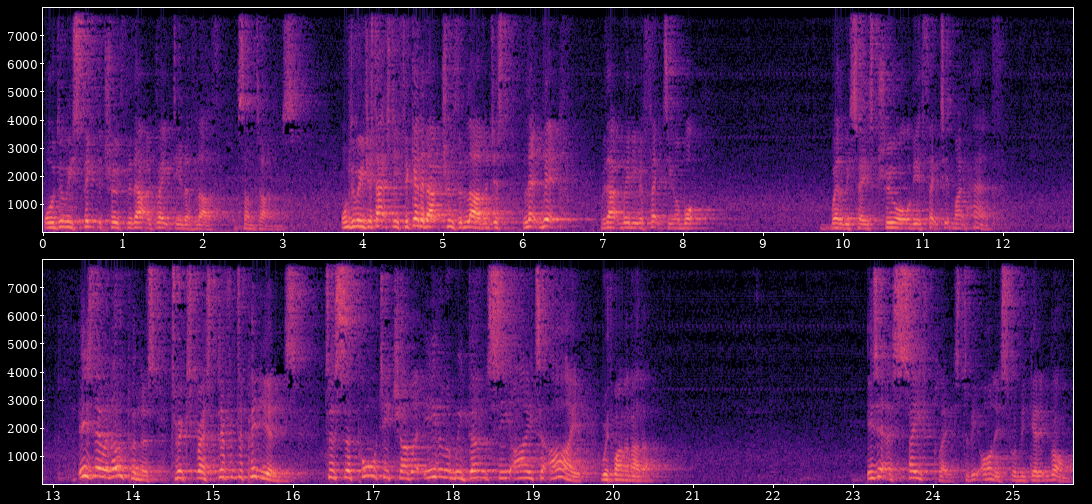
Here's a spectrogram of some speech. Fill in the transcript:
Or do we speak the truth without a great deal of love sometimes? Or do we just actually forget about truth and love and just let rip without really reflecting on what, whether we say is true or the effect it might have? Is there an openness to express different opinions, to support each other even when we don't see eye to eye with one another? Is it a safe place to be honest when we get it wrong?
